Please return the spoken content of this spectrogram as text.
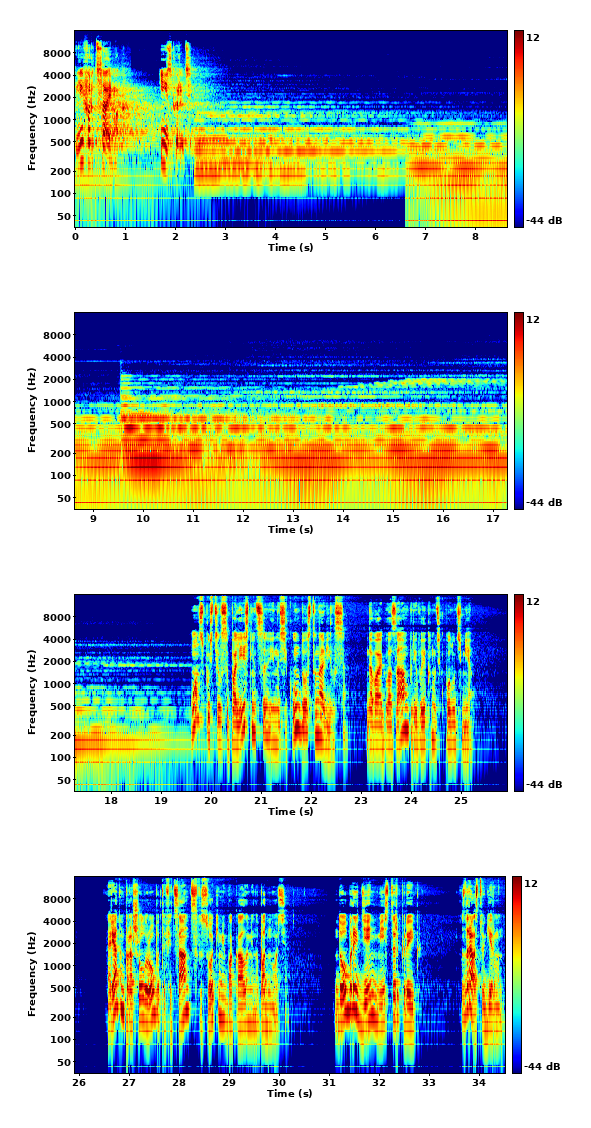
Клиффорд Саймак. Изгородь. Он спустился по лестнице и на секунду остановился, давая глазам привыкнуть к полутьме. Рядом прошел робот-официант с высокими бокалами на подносе. «Добрый день, мистер Крейг». «Здравствуй, Герман».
